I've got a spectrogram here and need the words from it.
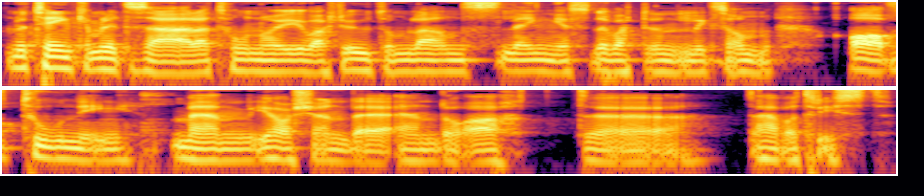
Och nu tänker man lite så här att hon har ju varit utomlands länge så det har varit en liksom avtoning. Men jag kände ändå att eh, det här var trist.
